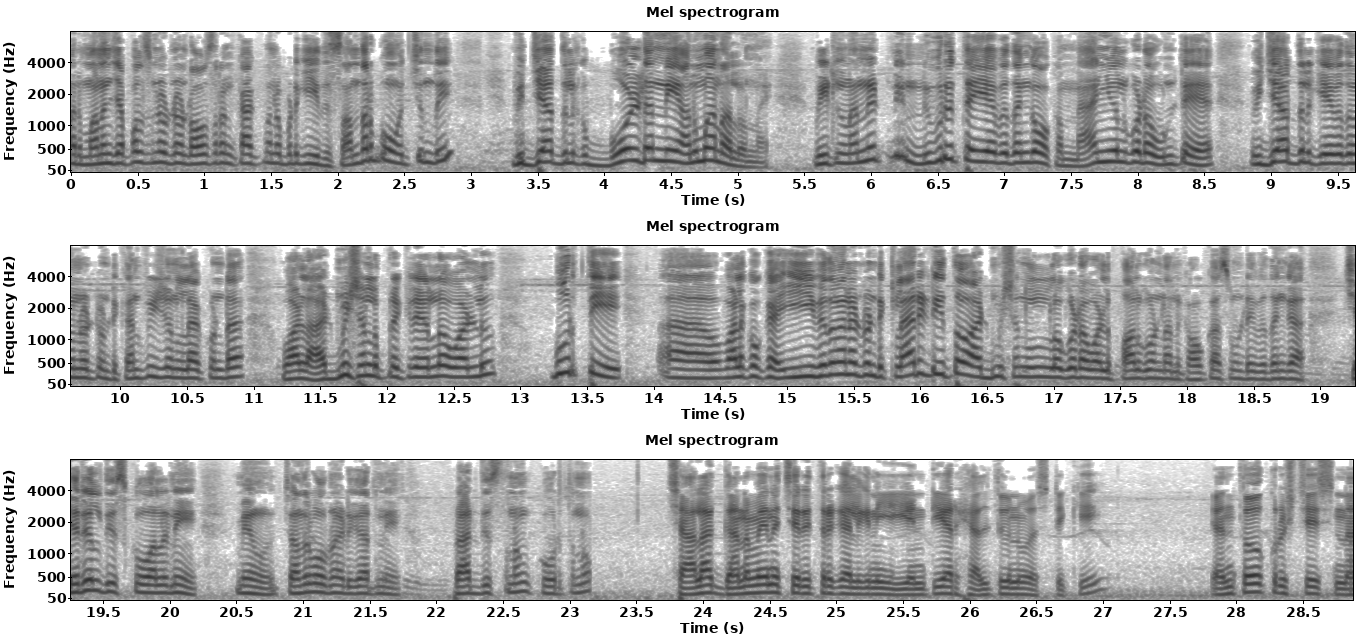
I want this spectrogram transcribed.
మరి మనం చెప్పాల్సినటువంటి అవసరం కాకపోయినప్పటికీ ఇది సందర్భం వచ్చింది. విద్యార్థులకు బోల్డ్ అన్ని అనుమానాలు ఉన్నాయి వీటిలన్నింటినీ నివృత్తి అయ్యే విధంగా ఒక మాన్యువల్ కూడా ఉంటే విద్యార్థులకు ఏ విధమైనటువంటి కన్ఫ్యూజన్ లేకుండా వాళ్ళ అడ్మిషన్ల ప్రక్రియలో వాళ్ళు పూర్తి వాళ్ళకు ఒక ఈ విధమైనటువంటి క్లారిటీతో అడ్మిషన్లలో కూడా వాళ్ళు పాల్గొనడానికి అవకాశం ఉండే విధంగా చర్యలు తీసుకోవాలని మేము చంద్రబాబు నాయుడు గారిని ప్రార్థిస్తున్నాం కోరుతున్నాం. చాలా ఘనమైన చరిత్ర కలిగిన ఈ ఎన్టీఆర్ హెల్త్ యూనివర్సిటీకి ఎంతో కృషి చేసిన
